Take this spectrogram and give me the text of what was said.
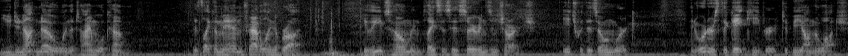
You do not know when the time will come. It is like a man traveling abroad. He leaves home and places his servants in charge, each with his own work, and orders the gatekeeper to be on the watch.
